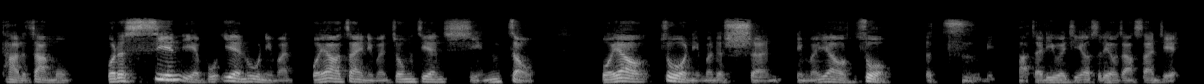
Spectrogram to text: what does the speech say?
他的账目。我的心也不厌恶你们，我要在你们中间行走，我要做你们的神，你们要做的子民。”啊，在立位记二十六章三节，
